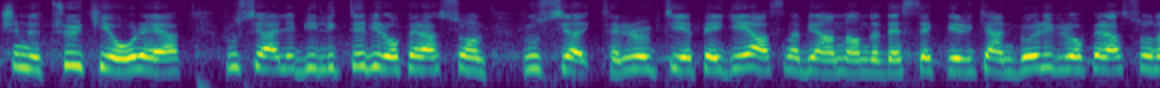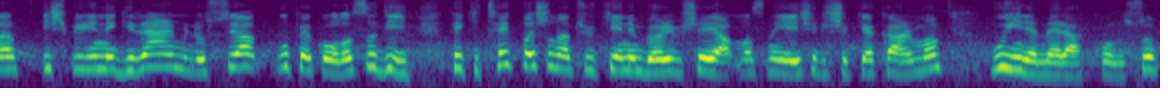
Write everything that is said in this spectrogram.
şimdi Türkiye oraya Rusya ile birlikte bir operasyon, Rusya terör örgütü YPG'ye aslında bir anlamda destek verirken böyle bir operasyona işbirliğine girer mi Rusya? Bu pek olası değil. Peki tek başına Türkiye'nin böyle bir şey yapmasına yeşil ışık yakar mı? Bu yine merak konusu.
